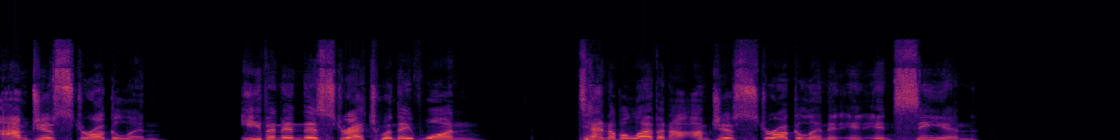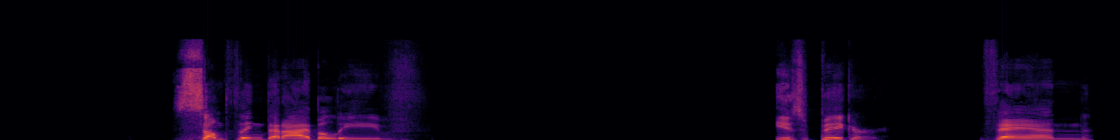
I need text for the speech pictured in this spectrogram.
I'm just struggling, even in this stretch when they've won 10 of 11, I'm just struggling in, in, in seeing something that I believe is bigger than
